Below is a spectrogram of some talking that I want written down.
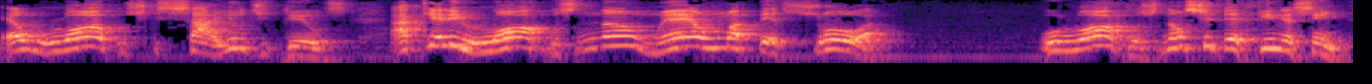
é o Logos que saiu de Deus. Aquele Logos não é uma pessoa. O Logos não se define assim:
